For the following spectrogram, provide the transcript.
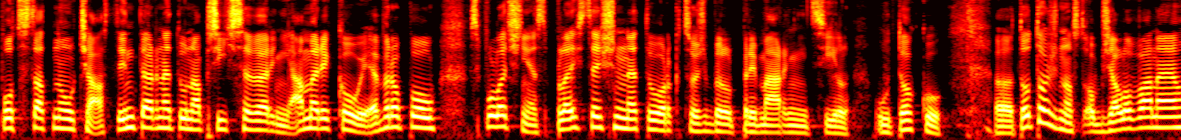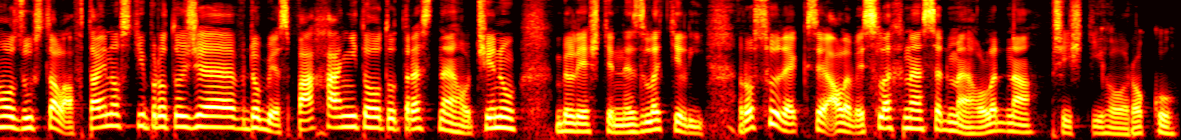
podstatnou část internetu napříč Severní Amerikou i Evropou společně s PlayStation Network, což byl primární cíl útoku. E, totožnost obžalovaného zůstala v tajnosti, protože v době spáchání tohoto trestného činu byl ještě nezletilý. Rozsudek si ale vyslechne 7. ledna příštího roku.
